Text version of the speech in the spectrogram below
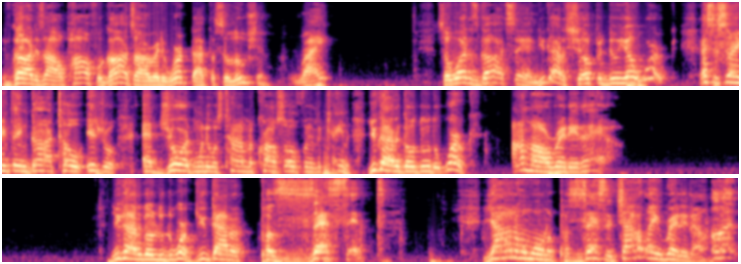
If God is all powerful, God's already worked out the solution, right? So what is God saying? You got to show up and do your mm-hmm. work. That's the same thing God told Israel at Jordan when it was time to cross over into Canaan. You got to go do the work. I'm already there. You got to go do the work. You got to possess it. Y'all don't want to possess it. Y'all ain't ready to hunt.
